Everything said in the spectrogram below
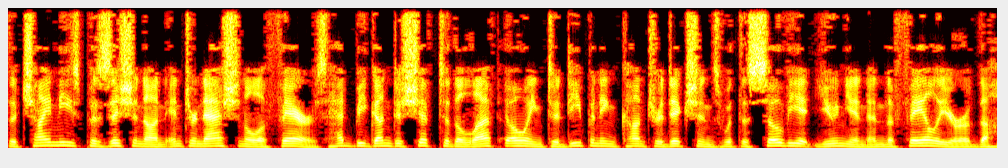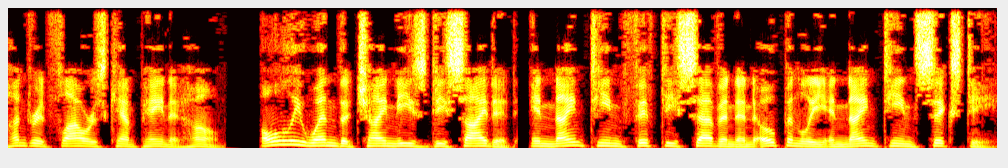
the Chinese position on international affairs had begun to shift to the left owing to deepening contradictions with the Soviet Union and the failure of the Hundred Flowers campaign at home. Only when the Chinese decided, in 1957 and openly in 1960,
